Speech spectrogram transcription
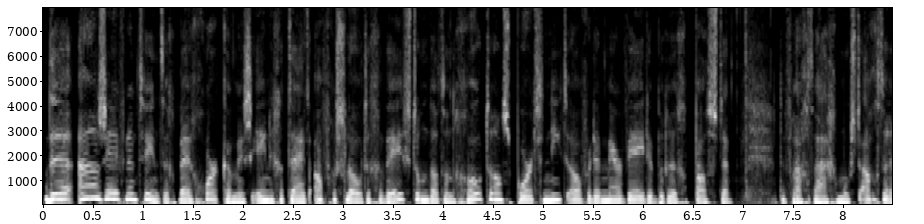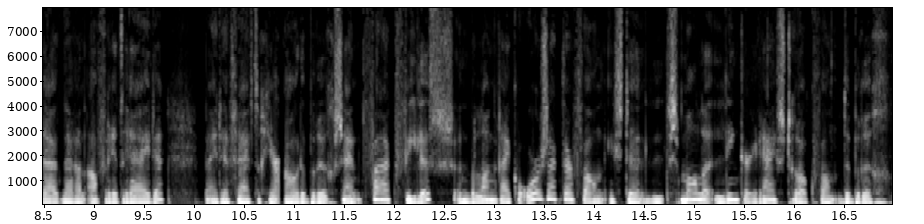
De A27 bij Gorkum is enige tijd afgesloten geweest omdat een groot transport niet over de Merwedebrug paste. De vrachtwagen moest achteruit naar een afrit rijden. Bij de 50 jaar oude brug zijn vaak files. Een belangrijke oorzaak daarvan is de smalle linkerrijstrook van de brug.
